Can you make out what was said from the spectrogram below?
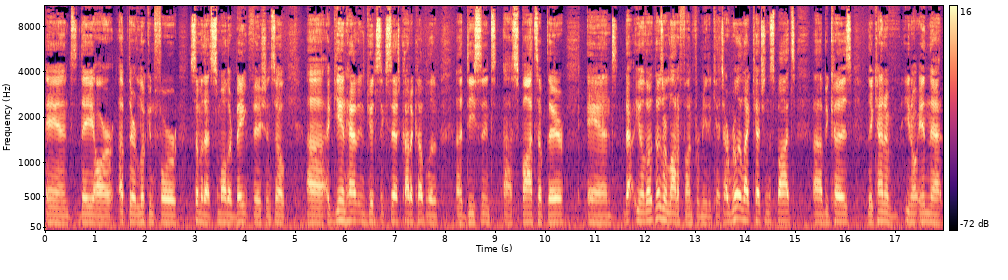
and they are up there looking for some of that smaller bait fish. And so, uh, again, having good success, caught a couple of uh, decent uh, spots up there. And that you know th- those are a lot of fun for me to catch. I really like catching the spots uh, because they kind of you know in that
